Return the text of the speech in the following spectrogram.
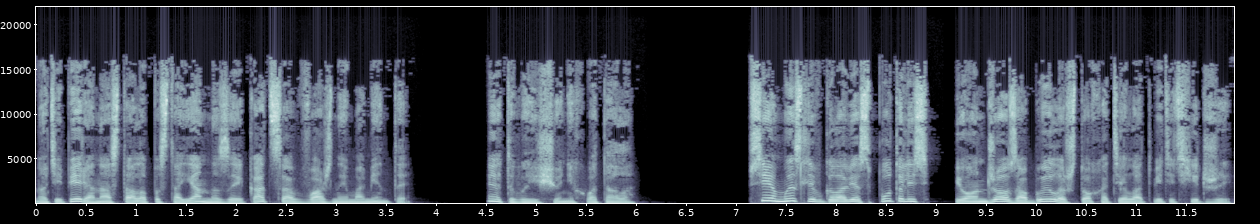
но теперь она стала постоянно заикаться в важные моменты. Этого еще не хватало. Все мысли в голове спутались, и он Джо забыла, что хотела ответить Хиджи.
